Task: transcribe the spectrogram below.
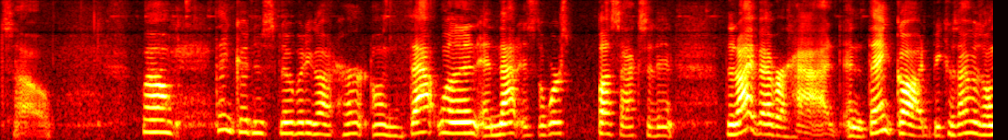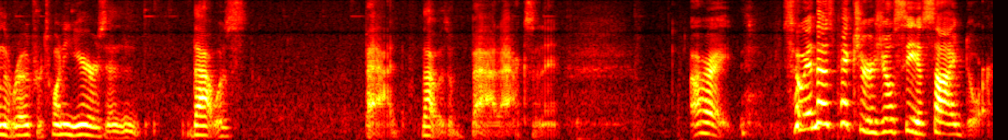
So, well, thank goodness nobody got hurt on that one. And that is the worst bus accident that I've ever had. And thank God, because I was on the road for 20 years and that was bad. that was a bad accident. Alright, so in those pictures you'll see a side door.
